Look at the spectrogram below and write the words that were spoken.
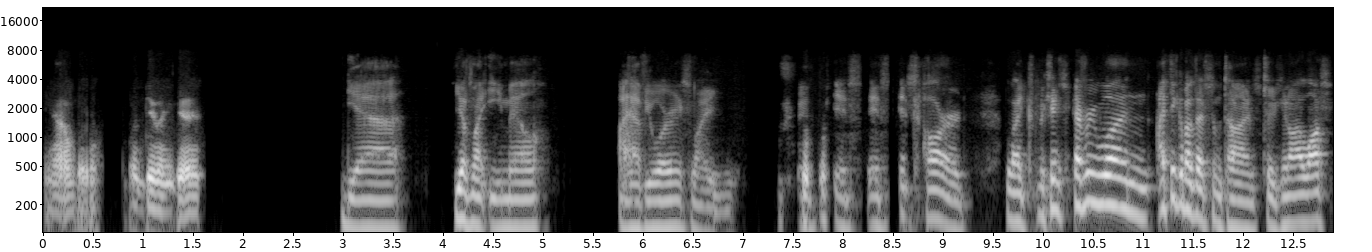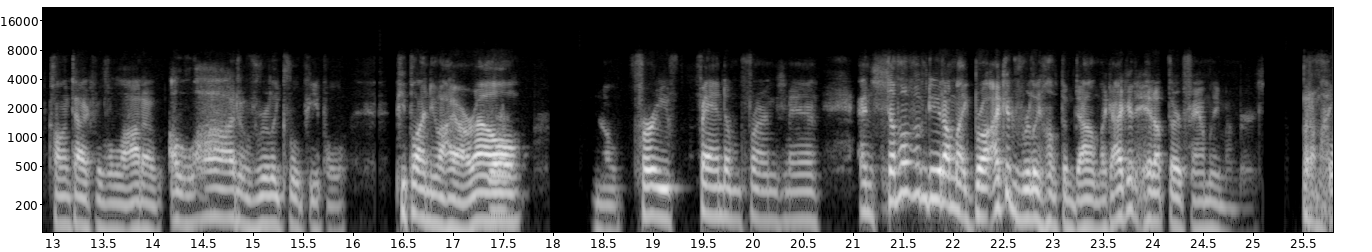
you know, we're we're doing good. Yeah. You have my email. I have yours. Like mm. it, it's it's it's hard. Like because everyone, I think about that sometimes too. You know, I lost contact with a lot of a lot of really cool people, people I knew Yeah. IRL, you know, furry fandom friends, man. And some of them, dude, I'm like, bro, I could really hunt them down. Like I could hit up their family members, but I'm like,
